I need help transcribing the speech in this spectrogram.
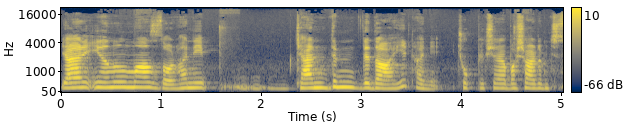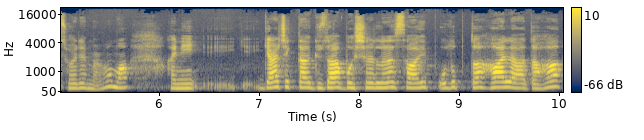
Yani inanılmaz zor. Hani kendim de dahil hani çok büyük şeyler başardığım için söylemiyorum ama hani gerçekten güzel başarılara sahip olup da hala daha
